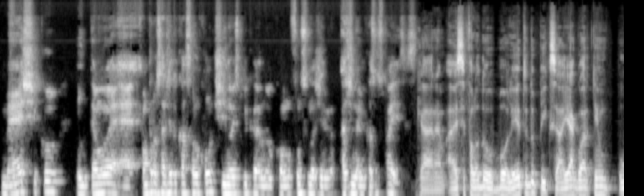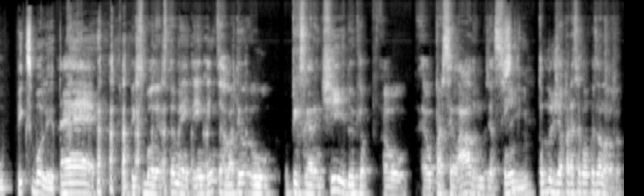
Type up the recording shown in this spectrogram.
México, então é, é, um processo de educação contínua explicando como funcionam as dinâmicas dos países. Cara, aí você falou do boleto e do Pix. Aí agora tem o, o Pix Boleto. É, o Pix Boleto também. Tem, tem, agora tem o, o, Pix Garantido, que é o, é o parcelado, vamos dizer assim. Sim. Todo dia aparece alguma coisa nova.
